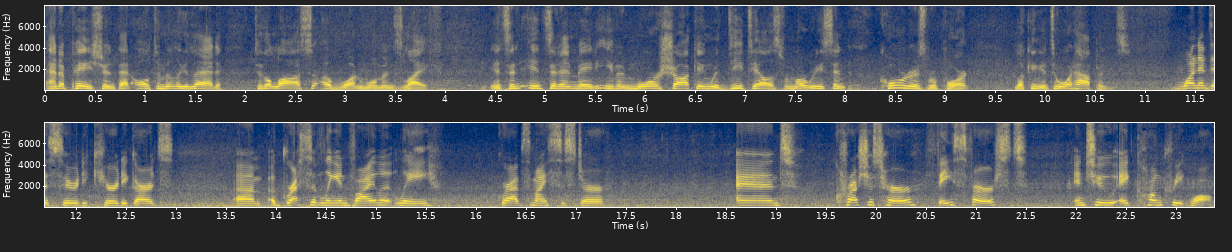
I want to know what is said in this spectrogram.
and a patient that ultimately led to the loss of one woman's life. It's an incident made even more shocking with details from a recent coroner's report looking into what happens. One of the security guards um, aggressively and violently grabs my sister and crushes her face first into a concrete wall.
